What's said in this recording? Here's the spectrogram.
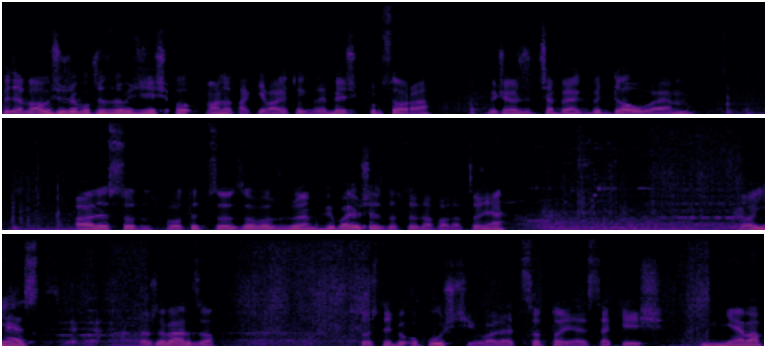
Wydawało mi się, że muszę zrobić gdzieś o... A no tak, nie ma tutaj będziesz kursora. Myślałem, że trzeba jakby dołem. Ale sądząc po tym, co zauważyłem, chyba już jest dostępna woda, co nie? No jest! Proszę bardzo. Ktoś by upuścił, ale co to jest? Jakieś... Nie mam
